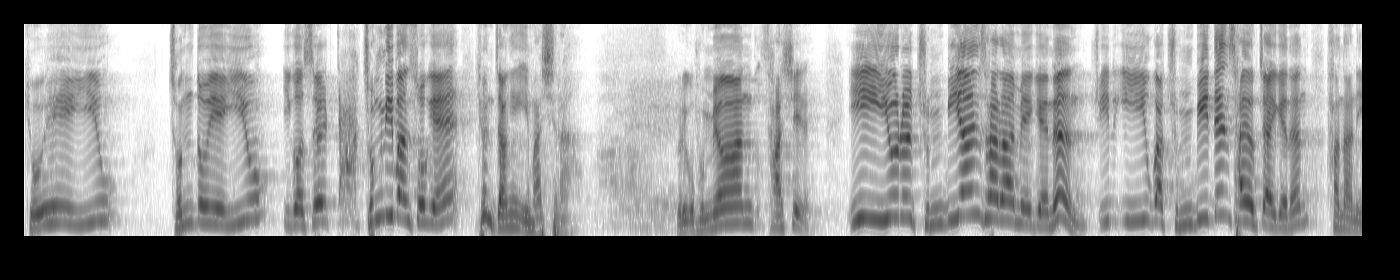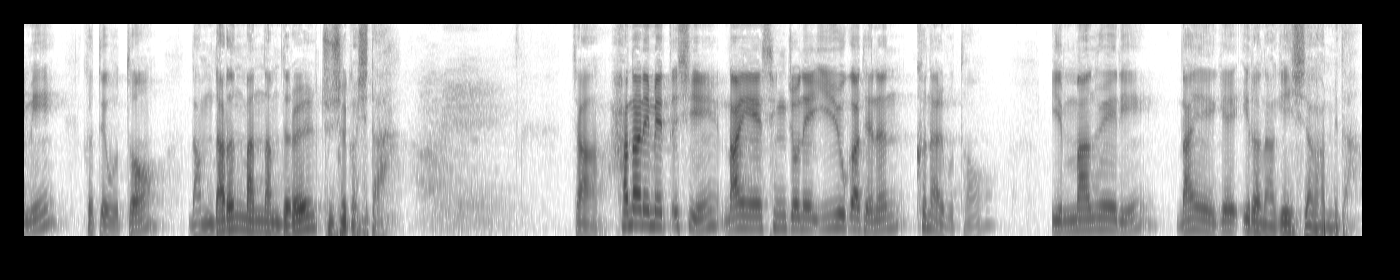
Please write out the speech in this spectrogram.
교회의 이유 전도의 이유 이것을 딱 정리반 속에 현장에 임하시라. 그리고 분명한 사실 이 이유를 준비한 사람에게는 이 이유가 준비된 사역자에게는 하나님이 그때부터 남다른 만남들을 주실 것이다. 자, 하나님의 뜻이 나의 생존의 이유가 되는 그날부터 임마누엘이 나에게 일어나기 시작합니다.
